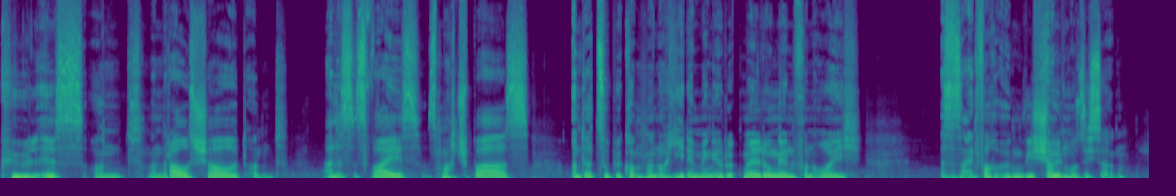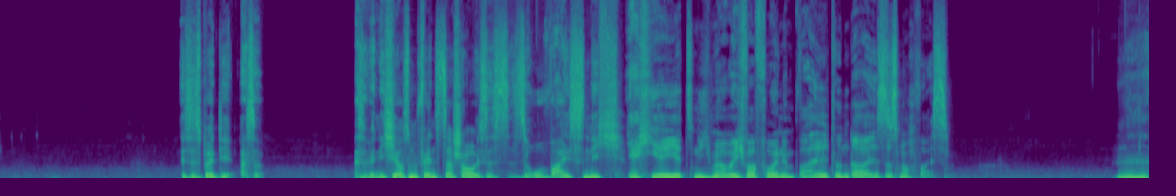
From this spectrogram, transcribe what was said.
kühl ist und man rausschaut und alles ist weiß, es macht Spaß und dazu bekommt man auch jede Menge Rückmeldungen von euch. Es ist einfach irgendwie schön, ja. muss ich sagen. Ist es bei dir, also, also wenn ich hier aus dem Fenster schaue, ist es so weiß nicht. Ja, hier jetzt nicht mehr, aber ich war vorhin im Wald und da ist es noch weiß. Hm,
